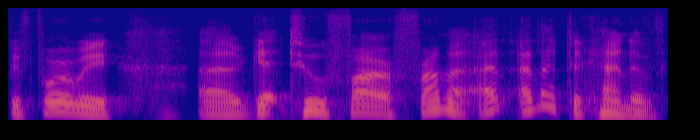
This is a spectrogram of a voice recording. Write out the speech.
before we uh, get too far from it, I, I'd like to kind of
